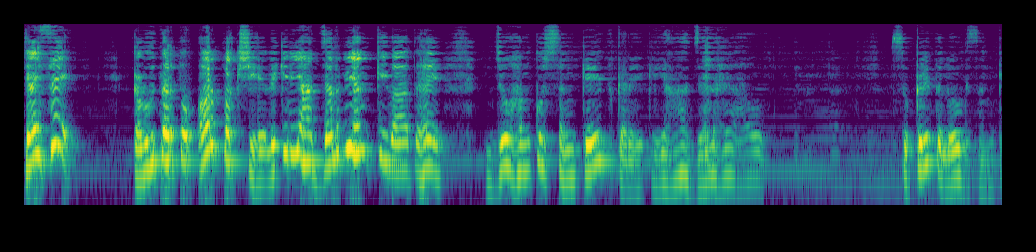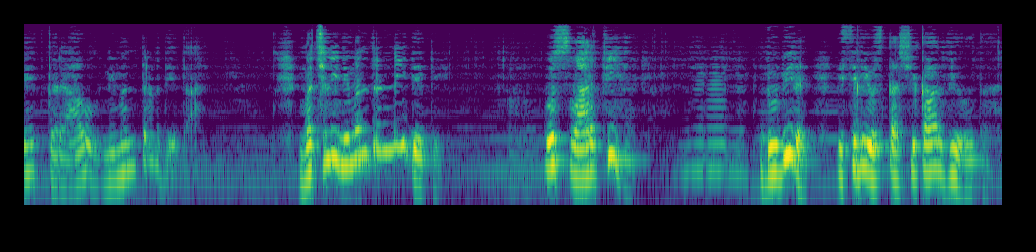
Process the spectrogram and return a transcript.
जैसे कबूतर तो और पक्षी है, लेकिन यहाँ जल भी विहंग की बात है। जो हमको संकेत करे कि यहाँ जल है, आओ। सुकृत लोग संकेत करे, आओ, निमंत्रण देता है। मछली निमंत्रण नहीं देती। वो स्वार्थी है। डूबी रहे, इसलिए उसका शिकार भी होता है।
